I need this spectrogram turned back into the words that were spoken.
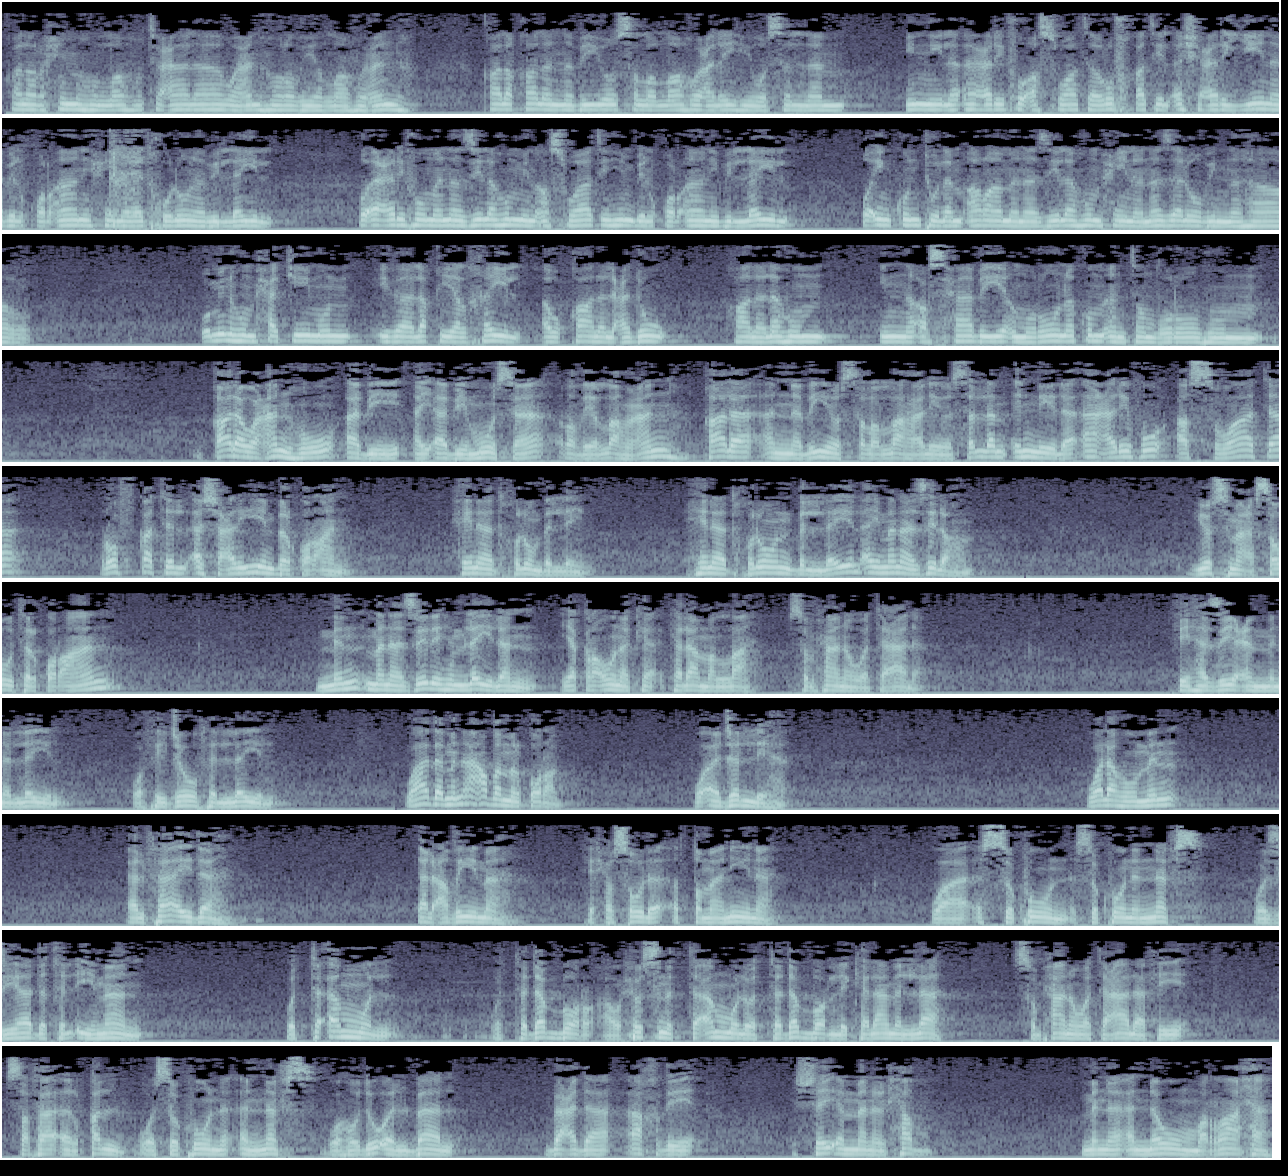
قال رحمه الله تعالى وعنه رضي الله عنه قال قال النبي صلى الله عليه وسلم إني لأعرف أصوات رفقة الأشعريين بالقرآن حين يدخلون بالليل وأعرف منازلهم من أصواتهم بالقرآن بالليل وإن كنت لم أرى منازلهم حين نزلوا بالنهار. ومنهم حكيم إذا لقي الخيل أو قال العدو قال لهم إن أصحابي يأمرونكم أن تنظروهم. قال وعنه أبي أي أبي موسى رضي الله عنه قال النبي صلى الله عليه وسلم إني لأعرف أصوات رفقة الأشعريين بالقرآن حين يدخلون بالليل. حين يدخلون بالليل أي منازلهم. يسمع صوت القرآن من منازلهم ليلا يقرؤون كلام الله سبحانه وتعالى. في هزيع من الليل وفي جوف الليل. وهذا من أعظم القرب وأجلها. وله من الفائدة العظيمة في حصول الطمأنينة والسكون سكون النفس وزيادة الإيمان والتأمل والتدبر أو حسن التأمل والتدبر لكلام الله سبحانه وتعالى في صفاء القلب وسكون النفس وهدوء البال بعد أخذ شيء من الحظ من النوم والراحة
